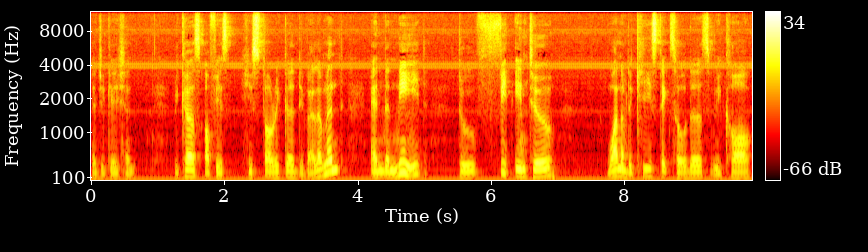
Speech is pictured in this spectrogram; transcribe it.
education, because of its historical development and the need to fit into one of the key stakeholders we call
